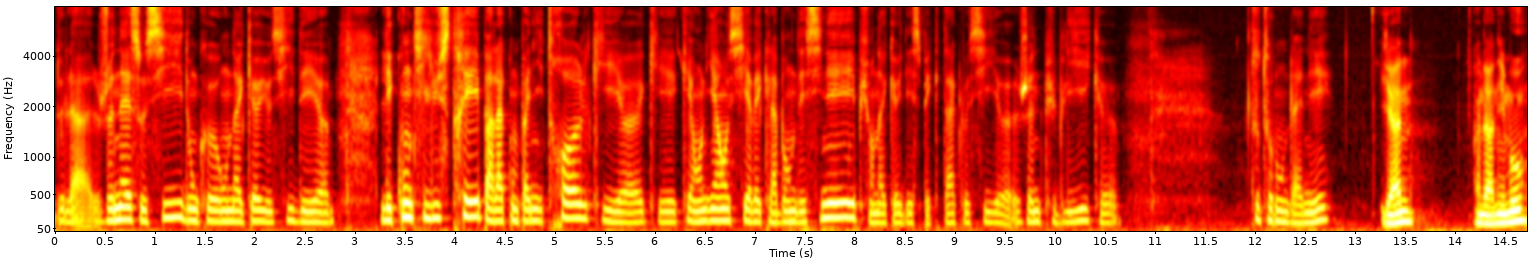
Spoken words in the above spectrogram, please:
de la jeunesse aussi. Donc, on accueille aussi des, les contes illustrés par la compagnie Troll qui, qui, est, qui est en lien aussi avec la bande dessinée. Et puis, on accueille des spectacles aussi jeunes publics tout au long de l'année. Yann, un dernier mot?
